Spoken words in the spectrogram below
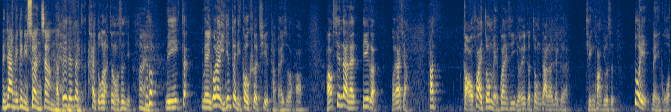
人家还没跟你算账啊。对对对，太多了这种事情。就说你在美国人已经对你够客气，坦白说哈。好，现在呢，第一个我要讲，他搞坏中美关系有一个重大的那个情况，就是对美国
